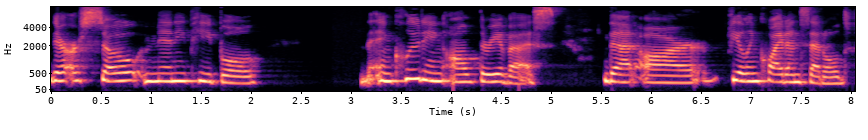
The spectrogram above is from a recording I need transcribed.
there are so many people, including all three of us, that are feeling quite unsettled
